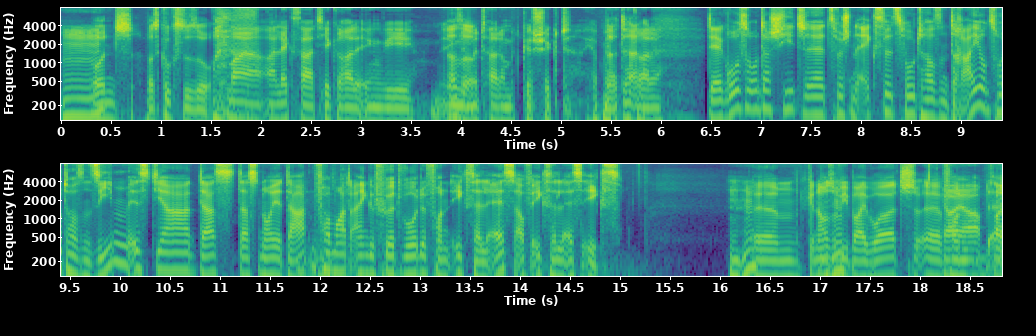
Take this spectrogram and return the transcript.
Hm. Und was guckst du so? Maja, Alexa hat hier gerade irgendwie eine also, Mitteilung mitgeschickt. Ich habe mir gerade. Der große Unterschied äh, zwischen Excel 2003 und 2007 ist ja, dass das neue Datenformat eingeführt wurde von XLS auf XLSX. Mhm. Ähm, genauso mhm. wie bei Word äh, von, ja, ja, von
